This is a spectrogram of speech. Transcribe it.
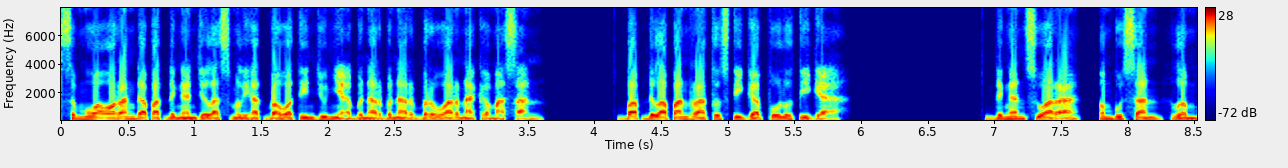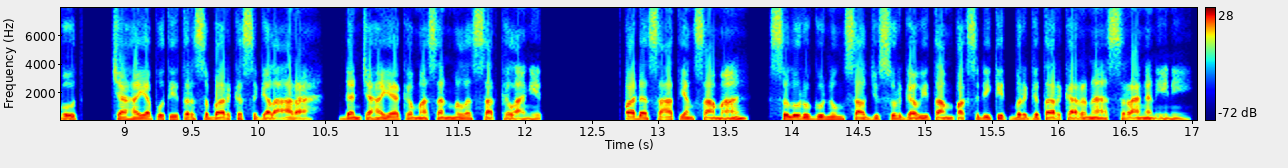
Semua orang dapat dengan jelas melihat bahwa tinjunya benar-benar berwarna kemasan. Bab 833 Dengan suara, embusan, lembut, cahaya putih tersebar ke segala arah, dan cahaya kemasan melesat ke langit. Pada saat yang sama, seluruh gunung salju surgawi tampak sedikit bergetar karena serangan ini.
